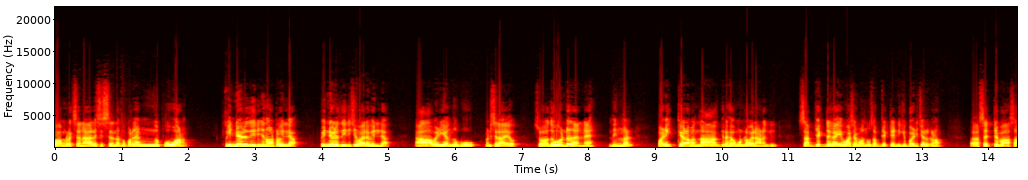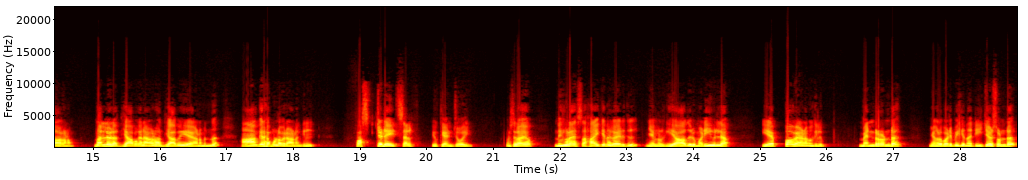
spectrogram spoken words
complex analysis എന്നൊക്കെ പറഞ്ഞ് അങ്ങ് പോവാണ്. പിന്നെ ഒരു തിരിഞ്ഞു നോട്ടമില്ല. പിന്നെ ഒരു തിരിച്ചു വരവില്ല. ആ വഴി അങ്ങ് പോവും. മനസ്സിലായോ? സോ അതുകൊണ്ട് തന്നെ നിങ്ങൾ പഠിക്കണമെന്ന് ആഗ്രഹമുള്ളവരാണെങ്കിൽ സബ്ജക്റ്റ് കൈമോശം വന്നു സബ്ജക്റ്റ് എനിക്ക് പഠിച്ചെടുക്കണം. സെറ്റ് പാസ്സാകണം നല്ലൊരു അധ്യാപകനാകണം അധ്യാപികയാകണമെന്ന് ആഗ്രഹമുള്ളവരാണെങ്കിൽ first day itself you can join മനസ്സിലായോ? നിങ്ങളെ സഹായിക്കുന്ന കാര്യത്തിൽ ഞങ്ങൾക്ക് യാതൊരു മടിയുമില്ല. എപ്പോൾ വേണമെങ്കിലും മെന്ററുണ്ട് ഞങ്ങൾ പഠിപ്പിക്കുന്ന ടീച്ചേഴ്സുണ്ട്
